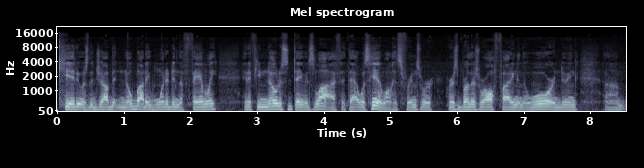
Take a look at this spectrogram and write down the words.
kid. It was the job that nobody wanted in the family. And if you notice David's life, that that was him. All his friends were, or his brothers were all fighting in the war and doing um,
